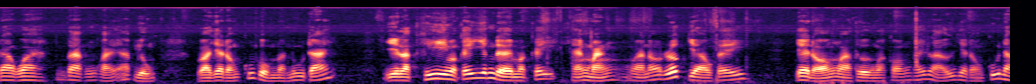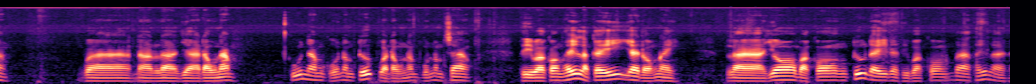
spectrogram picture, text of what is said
ra hoa chúng ta cũng phải áp dụng và giai đoạn cuối cùng là nuôi trái. Vậy là khi mà cái vấn đề mà cái hạn mặn mà nó rớt vào cái giai đoạn mà thường bà con thấy là ở giai đoạn cuối năm và là, là và đầu năm cuối năm của năm trước và đầu năm của năm sau thì bà con thấy là cái giai đoạn này là do bà con trước đây là thì bà con chúng ta thấy là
